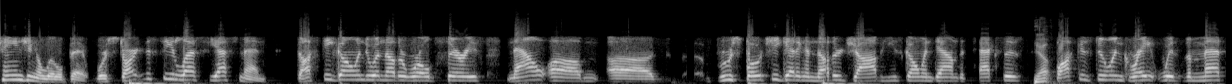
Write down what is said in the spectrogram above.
changing a little bit. We're starting to see less yes men. Dusty going to another World Series now. Um, uh, Bruce Bochy getting another job. He's going down to Texas. Yep. Buck is doing great with the Mets.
